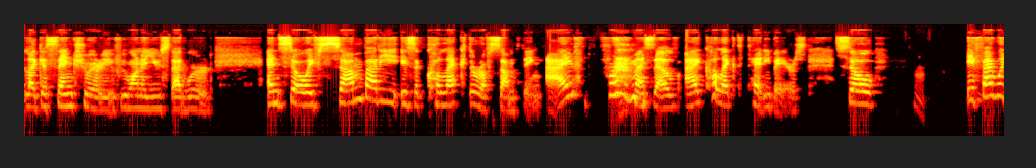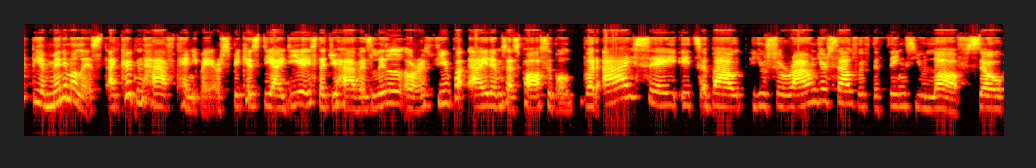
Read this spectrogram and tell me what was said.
like a sanctuary if we want to use that word and so if somebody is a collector of something i for myself i collect teddy bears so if I would be a minimalist, I couldn't have teddy bears because the idea is that you have as little or as few items as possible. But I say it's about you surround yourself with the things you love. So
